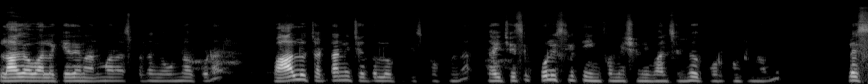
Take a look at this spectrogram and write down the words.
లాగా వాళ్ళకి ఏదైనా అనుమానాస్పదంగా ఉన్నా కూడా వాళ్ళు చట్టాన్ని చేతుల్లోకి తీసుకోకుండా దయచేసి పోలీసులకి ఇన్ఫర్మేషన్ ఇవ్వాల్సిందిగా కోరుకుంటున్నాము. ప్లస్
